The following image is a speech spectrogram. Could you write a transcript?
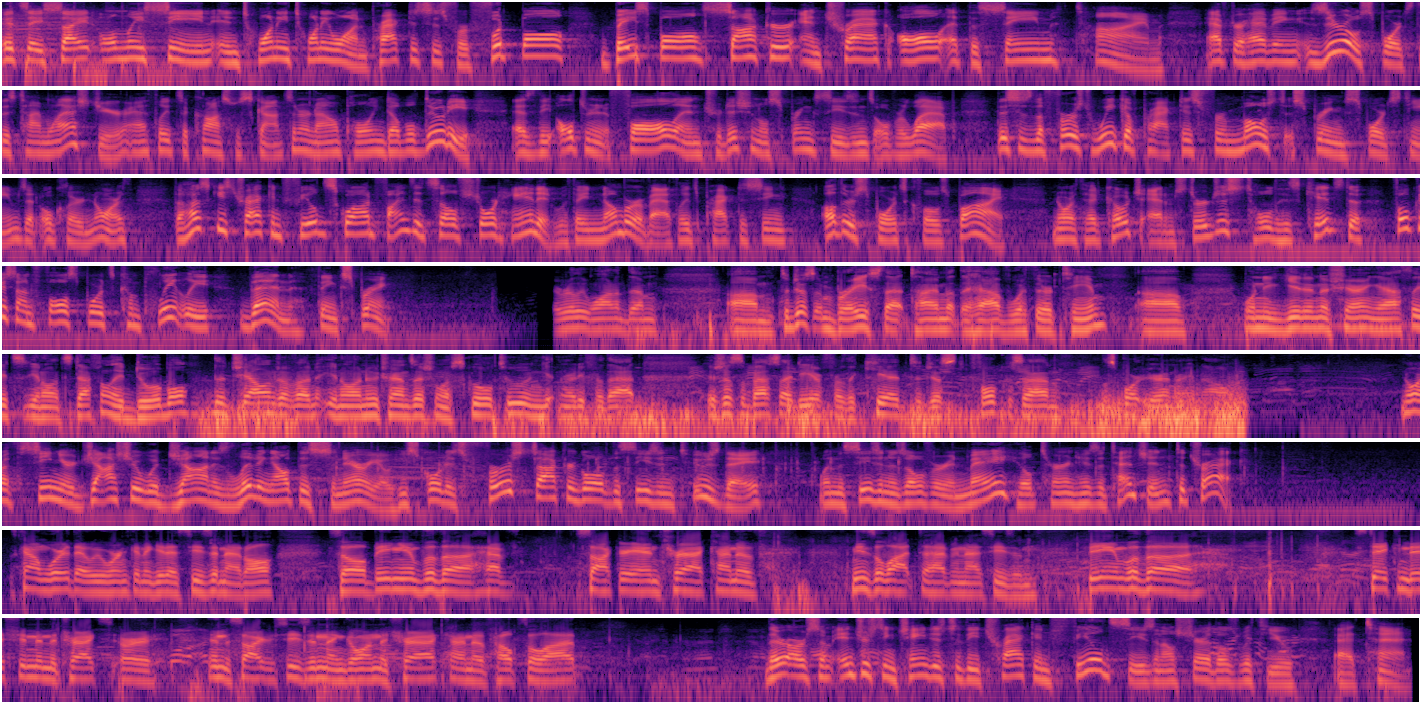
It's a sight only seen in 2021. Practices for football, baseball, soccer, and track all at the same time. After having zero sports this time last year, athletes across Wisconsin are now pulling double duty as the alternate fall and traditional spring seasons overlap. This is the first week of practice for most spring sports teams at Eau Claire North. The Huskies track and field squad finds itself shorthanded with a number of athletes practicing other sports close by. North head coach Adam Sturgis told his kids to focus on fall sports completely, then think spring. I really wanted them um, to just embrace that time that they have with their team. Uh, when you get into sharing athletes, you know, it's definitely doable. The challenge of a, you know, a new transition with school too and getting ready for that is just the best idea for the kid to just focus on the sport you're in right now. North senior Joshua with John is living out this scenario. He scored his first soccer goal of the season Tuesday. When the season is over in May, he'll turn his attention to track. It's kind of worried that we weren't going to get a season at all. So being able to have soccer and track kind of means a lot to having that season. Being able to stay conditioned in the tracks or in the soccer season and go on the track kind of helps a lot. There are some interesting changes to the track and field season. I'll share those with you at 10.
